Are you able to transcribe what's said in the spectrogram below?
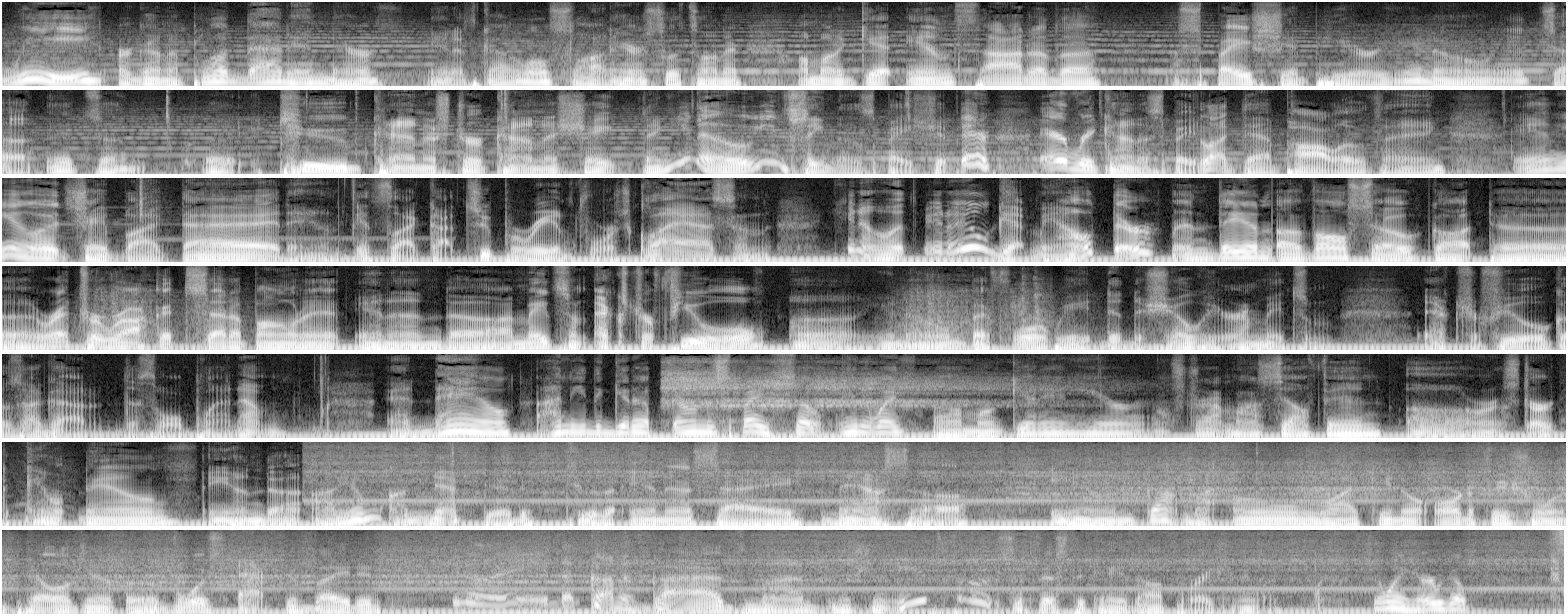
We are gonna plug that in there, and it's got a little slot here, so it's on there. I'm gonna get inside of the spaceship here. You know, it's a it's a tube canister kind of shaped thing. You know, you've seen the spaceship. There, every kind of space, like the Apollo thing, and you know it's shaped like that, and it's like got super reinforced glass, and you know, it, know, it'll get me out there. And then I've also got uh, retro rockets set up on it, and, and uh, I made some extra fuel. Uh, you know, before we did the show here, I made some extra fuel because I got this whole plant out. And now I need to get up there into space. So anyway, I'm gonna get in here. I'll strap myself in. Uh, or start the countdown. And uh, I am connected to the NSA, NASA, and got my own like you know artificial intelligence or voice activated. You know that kind of guides my mission. It's a sophisticated operation anyway. So anyway, here we go.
